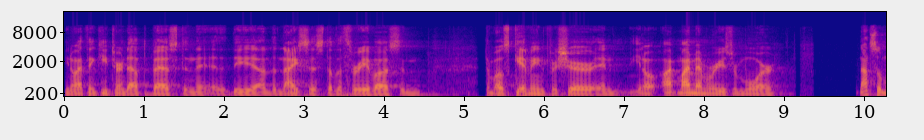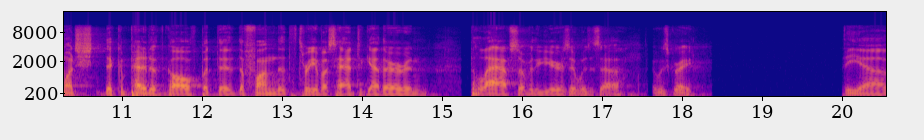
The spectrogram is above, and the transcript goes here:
you know, I think he turned out the best and the the uh, the nicest of the three of us, and the most giving for sure. And you know, I, my memories are more not so much the competitive golf, but the the fun that the three of us had together and the laughs over the years. It was uh, it was great. The uh,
